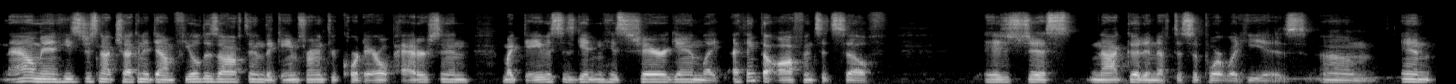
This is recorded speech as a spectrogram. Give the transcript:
now, man, he's just not chucking it downfield as often. The game's running through Cordarrelle Patterson. Mike Davis is getting his share again. Like, I think the offense itself is just not good enough to support what he is. Um, and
